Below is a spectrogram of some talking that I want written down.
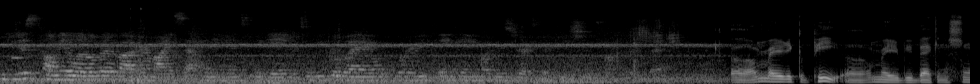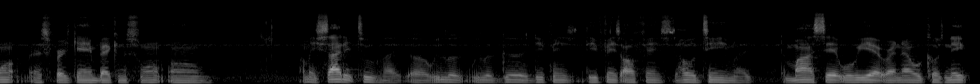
Can you just tell me a little bit about your mindset heading into the game? It's a week away. What are you thinking? What is your expectations on Thursday? Uh, I'm ready to compete. Uh, I'm ready to be back in the swamp. That's first game back in the swamp. Um, I'm excited too. Like uh, we look, we look good. Defense, defense, offense, the whole team. Like the mindset where we at right now with Coach Nape.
